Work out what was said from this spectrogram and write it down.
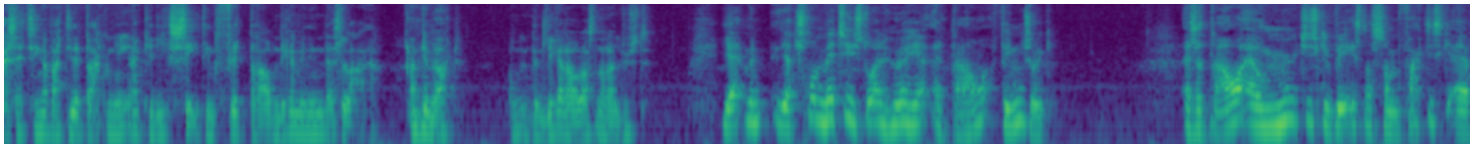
altså, jeg tænker bare, de der drakonianer, kan de ikke se din fletdrag? Den ligger midt inde i deres lejr. Om det er mørkt. Og Den ligger der jo også, når der er lyst. Ja, men jeg tror med til historien hører her, at drager findes jo ikke. Altså drager er jo mytiske væsener, som faktisk er,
